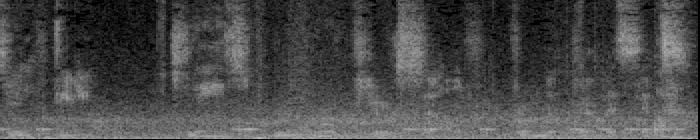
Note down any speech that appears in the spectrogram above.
safety, please remove yourself from the premises.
